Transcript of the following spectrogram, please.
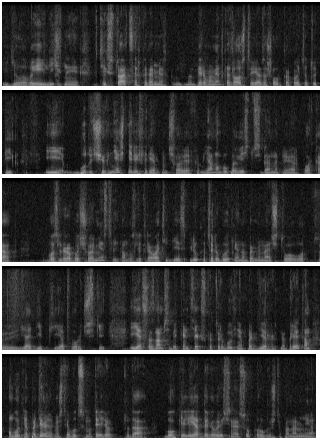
и деловые, и личные в тех ситуациях, когда мне на первый момент казалось, что я зашел в какой-то тупик. И, будучи внешне референтным человеком, я могу повесить у себя, например, плакат – возле рабочего места или там возле кровати, где я сплю, который будет мне напоминать, что вот э, я гибкий, я творческий. И я создам себе контекст, который будет меня поддерживать. Но при этом он будет меня поддерживать, потому что я буду смотреть вот туда, бок. Или я договорюсь с моей супругой, чтобы она меня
